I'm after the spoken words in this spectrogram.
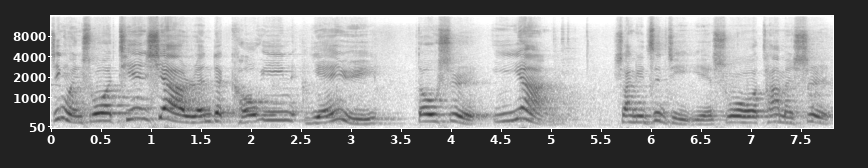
经文说，天下人的口音、言语都是一样。上帝自己也说，他们是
